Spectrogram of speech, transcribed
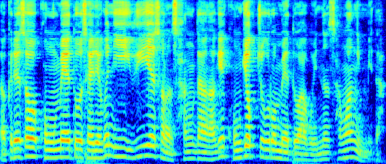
어, 그래서 공매도 세력은 이 위에서는 상당하게 공격적으로 매도하고 있는 상황입니다.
